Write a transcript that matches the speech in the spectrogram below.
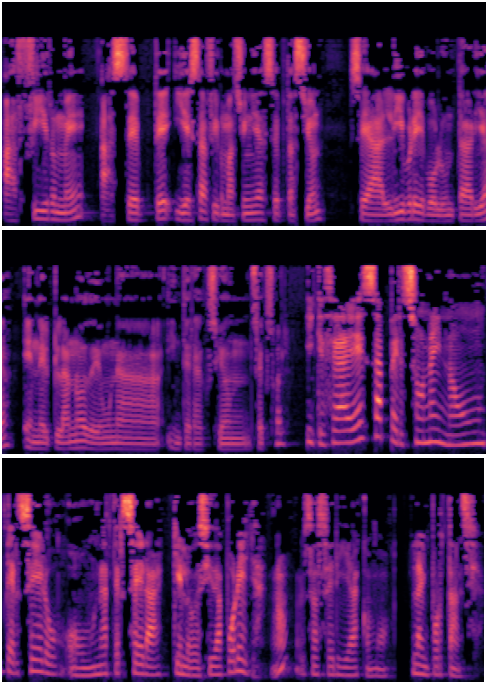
afirme, acepte y esa afirmación y aceptación sea libre y voluntaria en el plano de una interacción sexual. Y que sea esa persona y no un tercero o una tercera quien lo decida por ella, ¿no? Esa sería como la importancia.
